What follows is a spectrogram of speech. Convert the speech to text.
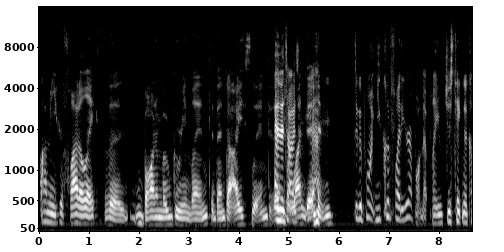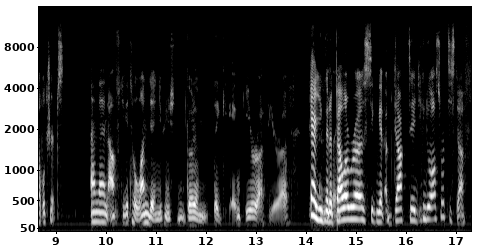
I mean, you could fly to like the bottom of Greenland, and then to Iceland, then, then to, to Iceland, yeah. London, It's a good point. You could fly to Europe on that plane, just taking a couple trips. and then after you get to London, you can just go to like Europe, Europe. Yeah, you can go to Belarus, you can get abducted, you can do all sorts of stuff.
